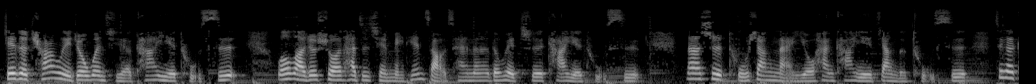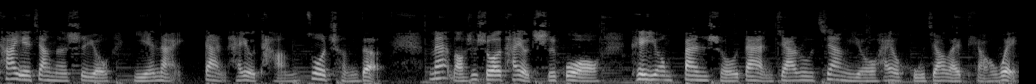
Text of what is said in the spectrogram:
接着，Charlie 就问起了咖椰吐司，Lola 就说她之前每天早餐呢都会吃咖椰吐司，那是涂上奶油和咖椰酱的吐司。这个咖椰酱呢是由椰奶、蛋还有糖做成的。Matt 老师说他有吃过哦，可以用半熟蛋加入酱油还有胡椒来调味，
